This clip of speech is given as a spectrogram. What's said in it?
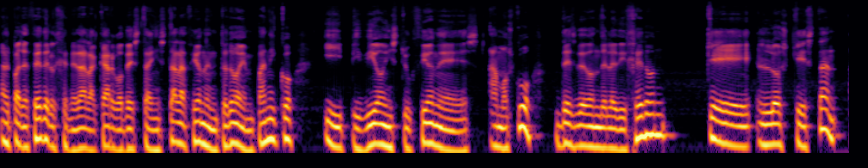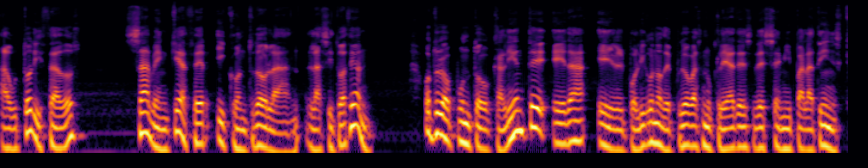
Al parecer el general a cargo de esta instalación entró en pánico y pidió instrucciones a Moscú, desde donde le dijeron que los que están autorizados saben qué hacer y controlan la situación. Otro punto caliente era el polígono de pruebas nucleares de Semipalatinsk,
